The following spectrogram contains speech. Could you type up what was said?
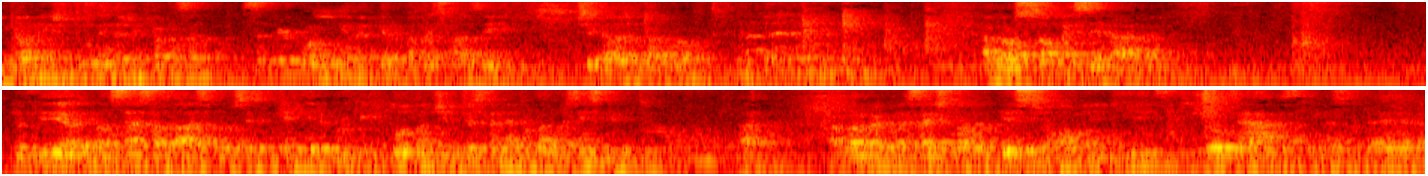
Então, além de tudo, ainda a gente vai passar essa vergonhinha, né? Porque ela está mais fazer. Chega lá já está pronto. Agora, só para encerrar, né? Eu queria lançar essa base para vocês entenderem por que todo o Antigo Testamento agora vai ser escrito. Tá? Agora vai começar a história desse homem aqui, jogado aqui nessa terra,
